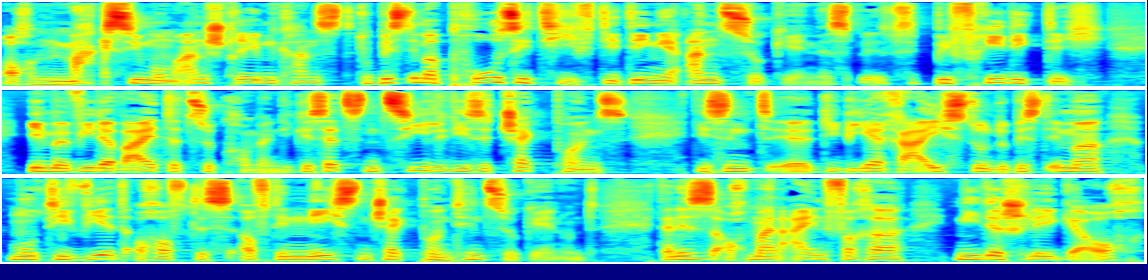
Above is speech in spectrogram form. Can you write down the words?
auch ein Maximum anstreben kannst. Du bist immer positiv, die Dinge anzugehen. Es, befriedigt dich, immer wieder weiterzukommen. Die gesetzten Ziele, diese Checkpoints, die sind, äh, die, die erreichst und du bist immer motiviert, auch auf das, auf den nächsten Checkpoint hinzugehen. Und dann ist es auch mal einfacher, Niederschläge auch,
